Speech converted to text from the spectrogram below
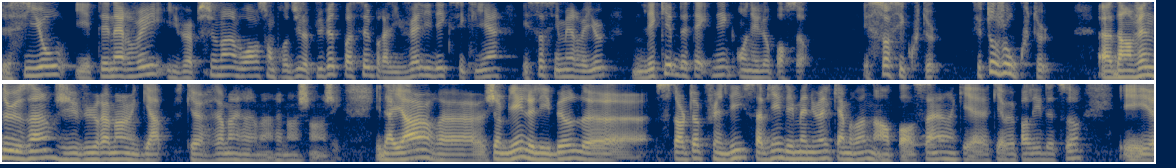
le CEO, est énervé, il veut absolument avoir son produit le plus vite possible pour aller valider avec ses clients. Et ça, c'est merveilleux. L'équipe de technique, on est là pour ça. Et ça, c'est coûteux. C'est toujours coûteux. Euh, dans 22 ans, j'ai vu vraiment un gap qui a vraiment, vraiment, vraiment changé. Et d'ailleurs, euh, j'aime bien le label euh, Startup Friendly. Ça vient d'Emmanuel Cameron, en passant, qui, qui, avait parlé de ça. Et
